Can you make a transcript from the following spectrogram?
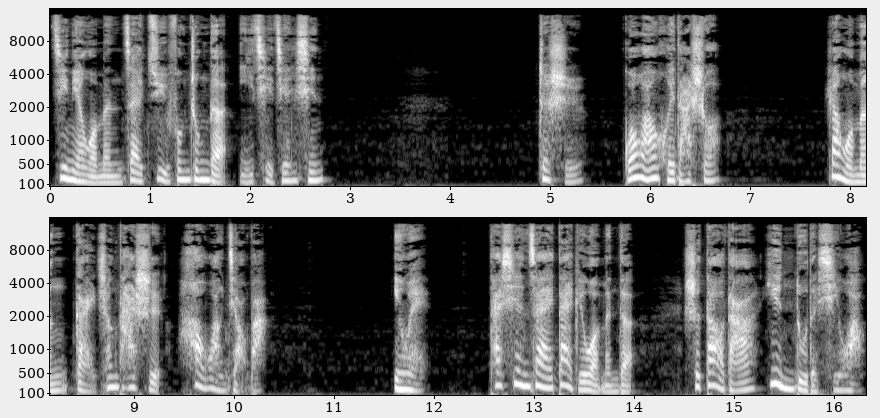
纪念我们在飓风中的一切艰辛。这时，国王回答说：“让我们改称它是好望角吧，因为它现在带给我们的是到达印度的希望。”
